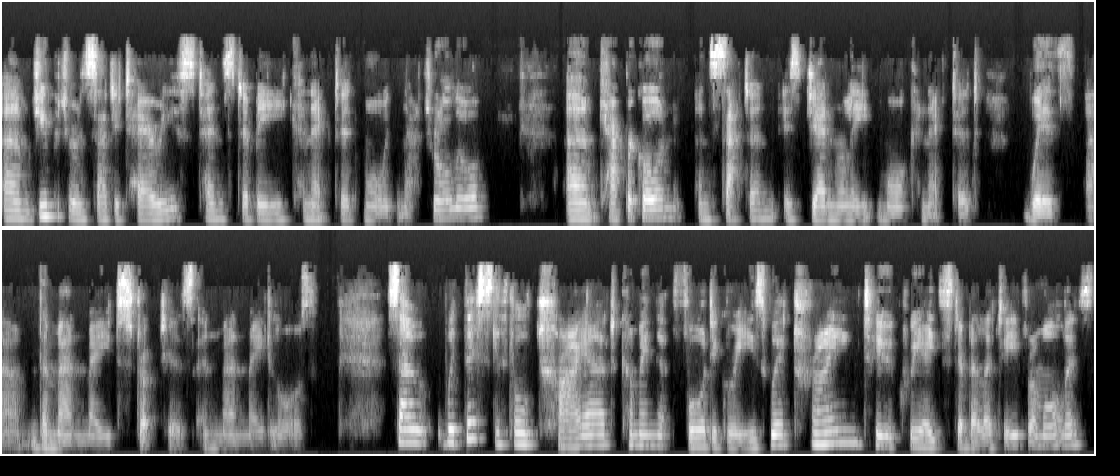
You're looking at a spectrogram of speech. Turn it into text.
Um, Jupiter and Sagittarius tends to be connected more with natural law. Um, Capricorn and Saturn is generally more connected with um, the man made structures and man made laws. So, with this little triad coming at four degrees, we're trying to create stability from all this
